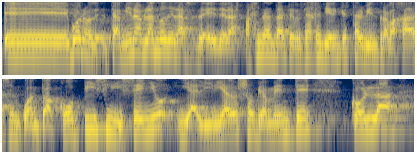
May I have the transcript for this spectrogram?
Eh, bueno, también hablando de las, de las páginas de aterrizaje, tienen que estar bien trabajadas en cuanto a copies y diseño y alineados obviamente con la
